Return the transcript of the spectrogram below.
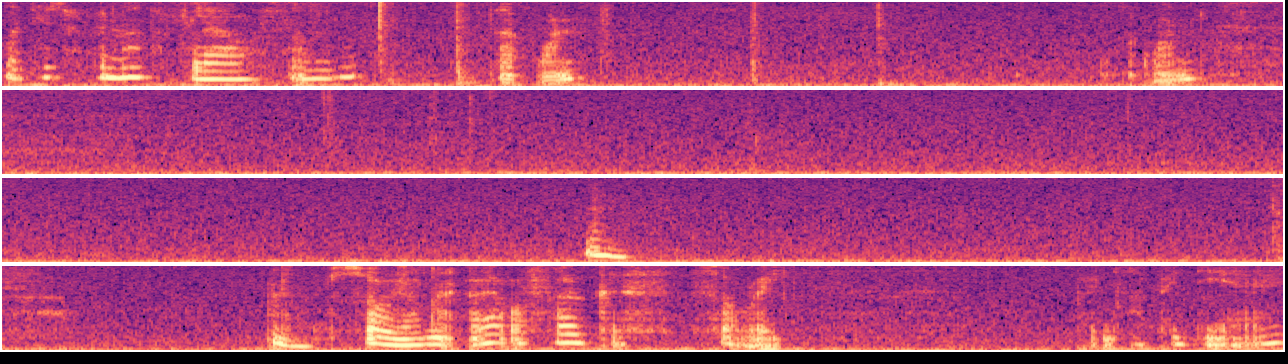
I did have another flower, so that one. That one. Mm. Sorry, I'm out of focus. Sorry. Putting it up in the air.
